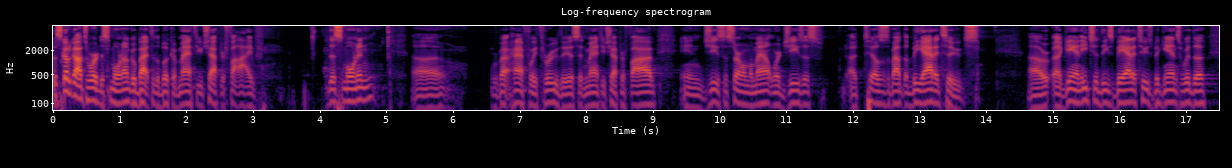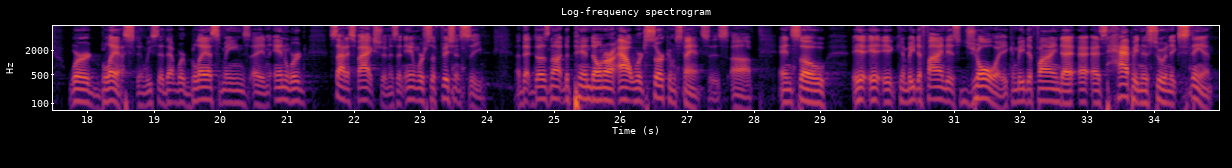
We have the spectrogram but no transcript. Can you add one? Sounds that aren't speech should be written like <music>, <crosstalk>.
Let's go to God's Word this morning. I'll go back to the book of Matthew, chapter 5. This morning, uh, we're about halfway through this in Matthew chapter 5 in Jesus' Sermon on the Mount, where Jesus uh, tells us about the Beatitudes. Uh, again, each of these Beatitudes begins with the word blessed. And we said that word blessed means an inward satisfaction, it's an inward sufficiency that does not depend on our outward circumstances. Uh, and so, it, it, it, can be defined as joy, it can be defined as happiness to an extent.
